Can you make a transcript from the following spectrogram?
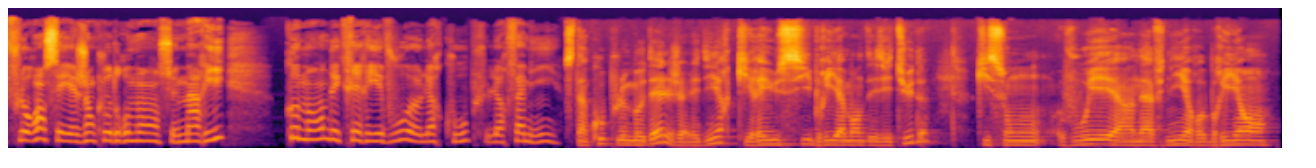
Florence et Jean-Claude Roman se marient. Comment décririez-vous euh, leur couple, leur famille? C'est un couple modèle, j'allais dire, qui réussit brillamment des études, qui sont voués à un avenir brillant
